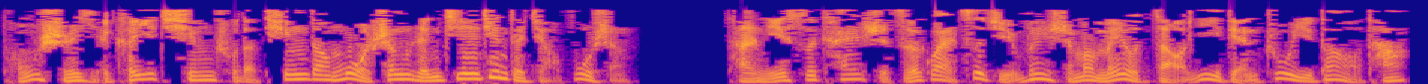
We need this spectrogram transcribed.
同时也可以清楚的听到陌生人接近的脚步声。坦尼斯开始责怪自己为什么没有早一点注意到他。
